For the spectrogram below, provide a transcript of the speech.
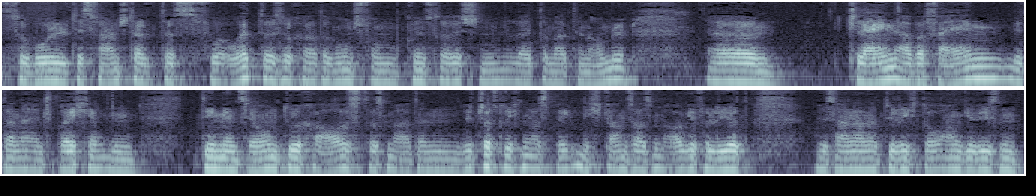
sowohl des Veranstalters vor Ort als auch der Wunsch vom künstlerischen Leiter Martin Rommel. Klein, aber fein, mit einer entsprechenden Dimension durchaus, dass man den wirtschaftlichen Aspekt nicht ganz aus dem Auge verliert. Wir sind auch natürlich da angewiesen,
